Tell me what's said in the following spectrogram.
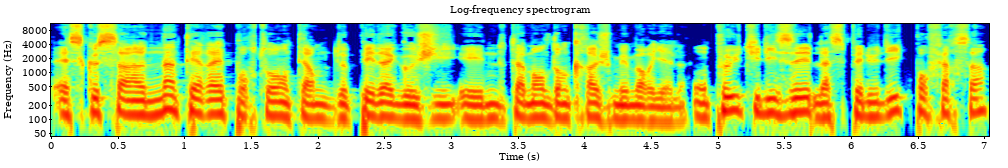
Est-ce que ça a un intérêt pour toi en termes de pédagogie et notamment d'ancrage mémoriel? On peut utiliser l'aspect ludique pour faire ça?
